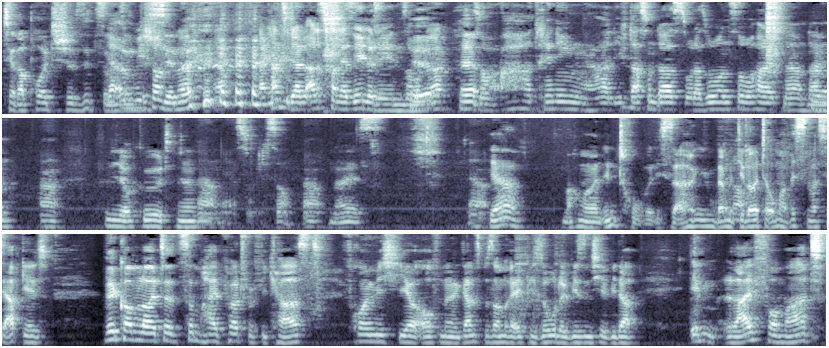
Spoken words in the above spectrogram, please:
therapeutische Sitzung. Ja, so irgendwie bisschen, schon, ne? Ja. Da kannst du dir halt alles von der Seele reden, so, ja, ne? Ja. So, ah, Training, ja, lief das und das oder so und so halt, ne? Und dann, ja. Finde ich auch gut, ja. Ja, nee, ist wirklich so, ja. Nice. Ja. Ja, machen wir mal ein Intro, würde ich sagen, damit genau. die Leute auch mal wissen, was hier abgeht. Willkommen Leute zum Hypertrophy Cast freue mich hier auf eine ganz besondere Episode. Wir sind hier wieder im Live-Format.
